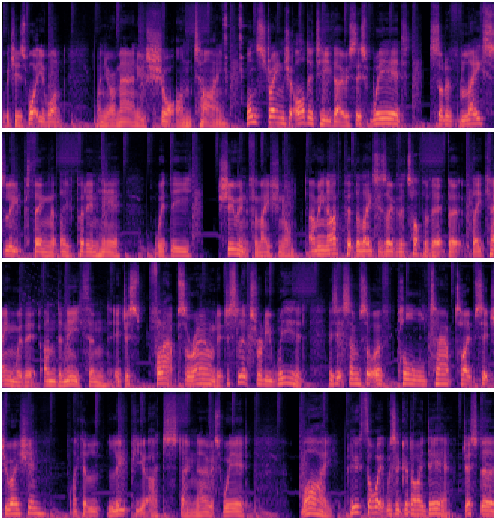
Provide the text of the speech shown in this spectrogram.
Which is what you want when you're a man who's short on time. One strange oddity though is this weird sort of lace loop thing that they've put in here with the shoe information on. I mean, I've put the laces over the top of it, but they came with it underneath and it just flaps around. It just looks really weird. Is it some sort of pull tab type situation? Like a loop? I just don't know. It's weird. Why? Who thought it was a good idea? Just a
